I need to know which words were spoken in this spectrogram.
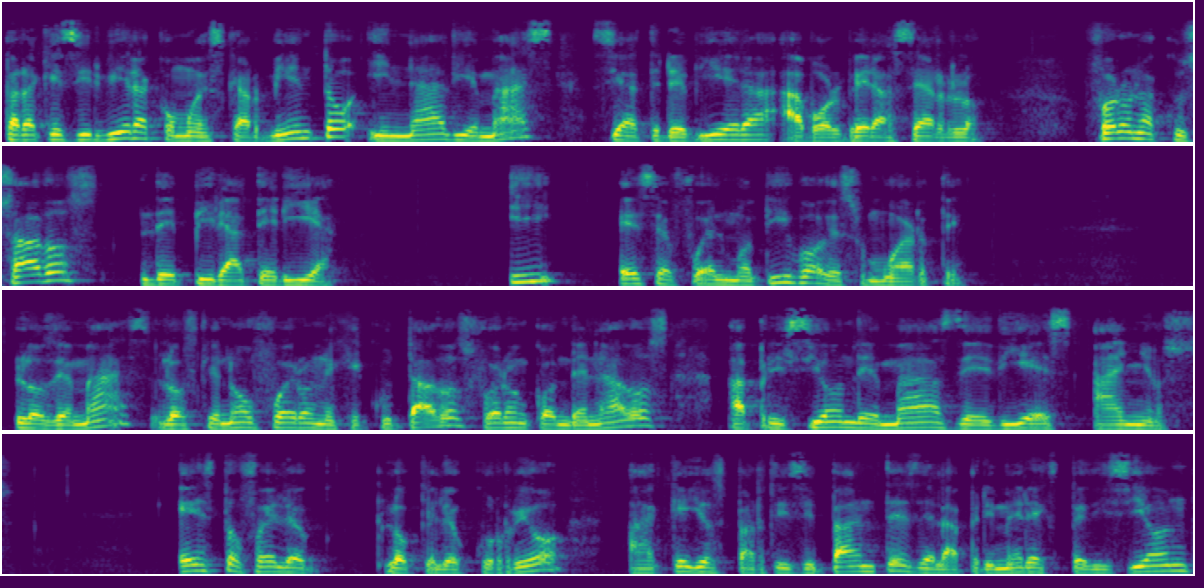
para que sirviera como escarmiento y nadie más se atreviera a volver a hacerlo. Fueron acusados de piratería y ese fue el motivo de su muerte. Los demás, los que no fueron ejecutados, fueron condenados a prisión de más de 10 años. Esto fue lo, lo, que le ocurrió a aquellos participantes de la primera expedición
